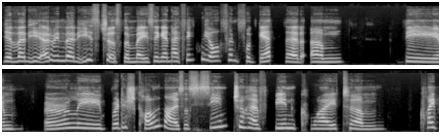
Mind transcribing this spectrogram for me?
yeah, that I mean that is just amazing, and I think we often forget that um, the early British colonizers seem to have been quite um, quite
